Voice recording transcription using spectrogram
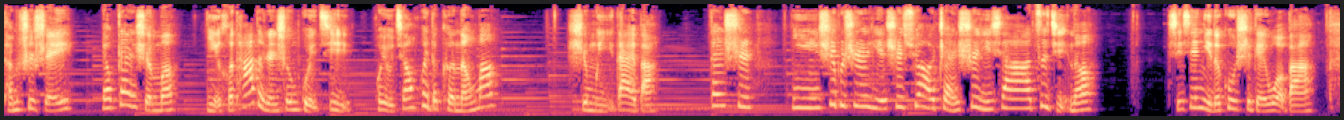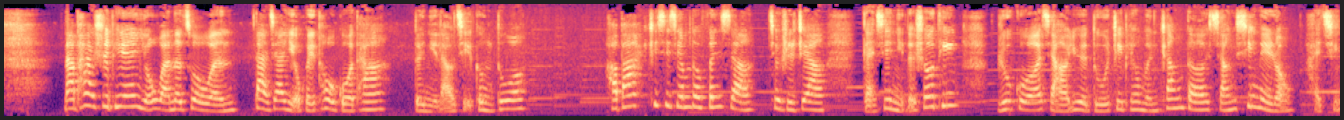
他们是谁？要干什么？你和他的人生轨迹会有交汇的可能吗？拭目以待吧。但是。你是不是也是需要展示一下自己呢？写写你的故事给我吧，哪怕是篇游玩的作文，大家也会透过它对你了解更多。好吧，这期节目的分享就是这样，感谢你的收听。如果想要阅读这篇文章的详细内容，还请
